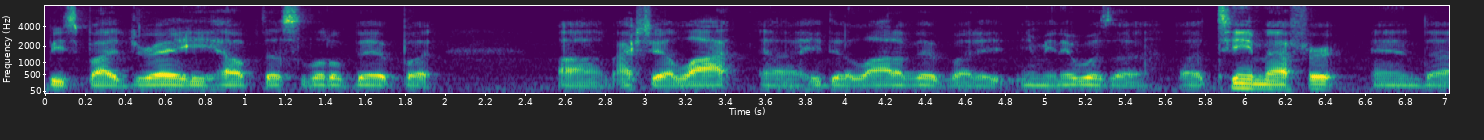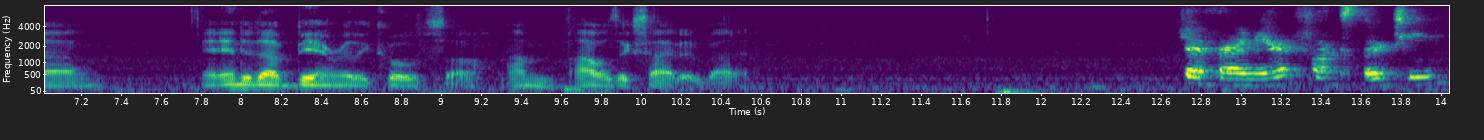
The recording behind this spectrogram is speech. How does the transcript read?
Beats by Dre. He helped us a little bit, but um, actually a lot. Uh, he did a lot of it, but it, I mean, it was a, a team effort, and um, it ended up being really cool. So I'm I was excited about it. Jeff Rainier, Fox 13.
